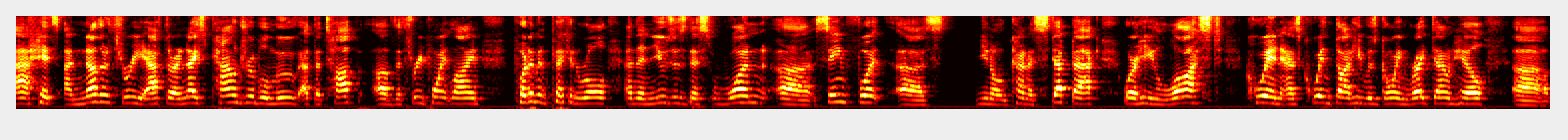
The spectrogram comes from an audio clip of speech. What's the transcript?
uh, hits another three after a nice pound dribble move at the top of the three point line, put him in pick and roll, and then uses this one uh, same foot, uh, you know, kind of step back where he lost Quinn as Quinn thought he was going right downhill. Uh,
